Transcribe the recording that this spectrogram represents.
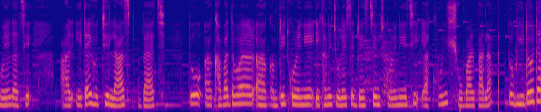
হয়ে গেছে। আর এটাই হচ্ছে লাস্ট ব্যাচ তো খাবার দাবার কমপ্লিট করে নিয়ে এখানে চলে এসে ড্রেস চেঞ্জ করে নিয়েছি। এখন শোবার পালা। তো ভিডিওটা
